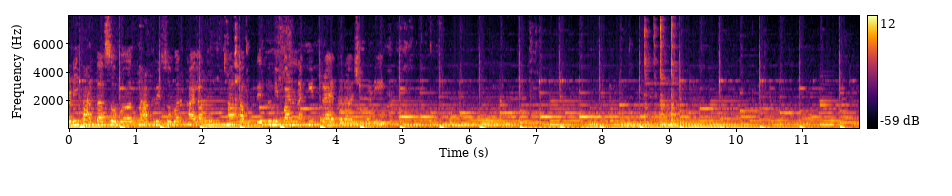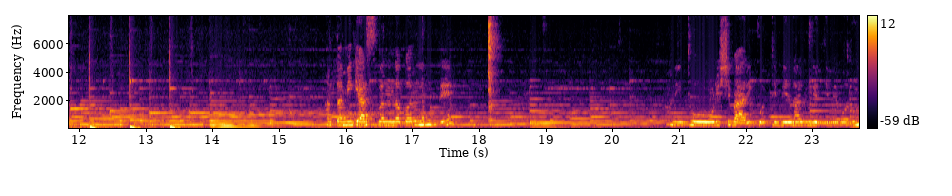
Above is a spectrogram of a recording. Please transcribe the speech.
कढी भातासोबत भाकरीसोबत खायला खूप छान लागते. तुम्ही पण नक्की ट्राय करा अशी कढी. आता मी गॅस बंद करून घेते. थोडीशी बारीक कोथिंबीर घालून घेते मी वरून.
